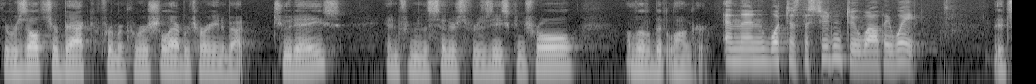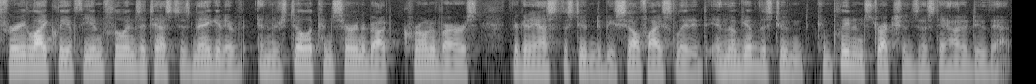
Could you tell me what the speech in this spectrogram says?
The results are back from a commercial laboratory in about two days and from the Centers for Disease Control a little bit longer. And then what does the student do while they wait? It's very likely if the influenza test is negative and there's still a concern about coronavirus, they're going to ask the student to be self-isolated and they'll give the student complete instructions as to how to do that.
